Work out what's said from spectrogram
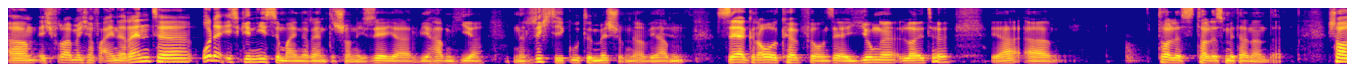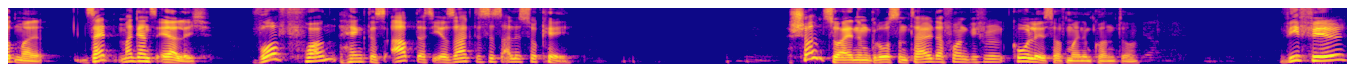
Ähm, ich freue mich auf eine Rente oder ich genieße meine Rente schon. Ich sehe ja, wir haben hier eine richtig gute Mischung. Ne? Wir haben sehr graue Köpfe und sehr junge Leute. Ja, äh, tolles, tolles Miteinander. Schaut mal, seid mal ganz ehrlich. Wovon hängt es ab, dass ihr sagt, es ist alles okay? Schon zu einem großen Teil davon, wie viel Kohle ist auf meinem Konto. Wie viel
